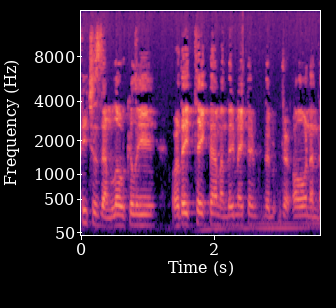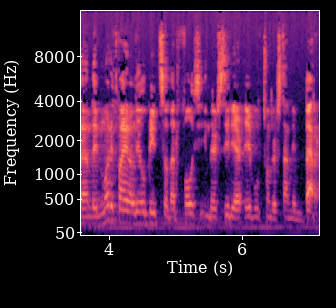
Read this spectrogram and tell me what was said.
teaches them locally or they take them and they make them their own and then they modify it a little bit so that folks in their city are able to understand it better.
